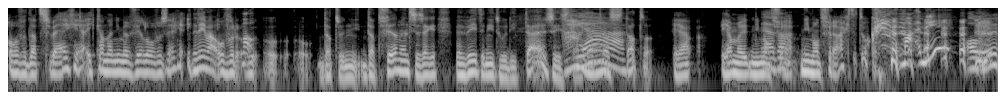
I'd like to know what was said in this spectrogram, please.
over dat zwijgen, ja, ik kan daar niet meer veel over zeggen. Ik, Nee, nee, maar over Maar- dat, we niet, dat veel mensen zeggen, we weten niet hoe die thuis is. ja. Dat was dat. ja, ja, maar niemand, Ja, dan- vra- niemand vraagt het ook. Maar nee? Oh, nee.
